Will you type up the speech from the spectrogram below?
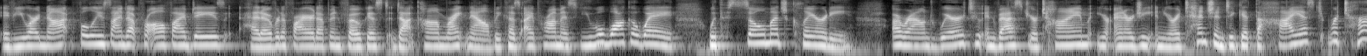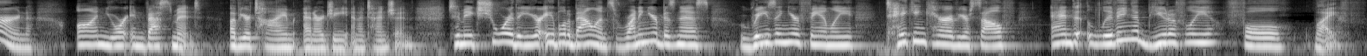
If you are not fully signed up for all five days, head over to firedupandfocused.com right now because I promise you will walk away with so much clarity around where to invest your time, your energy, and your attention to get the highest return on your investment of your time, energy, and attention to make sure that you're able to balance running your business, raising your family, taking care of yourself, and living a beautifully full life.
